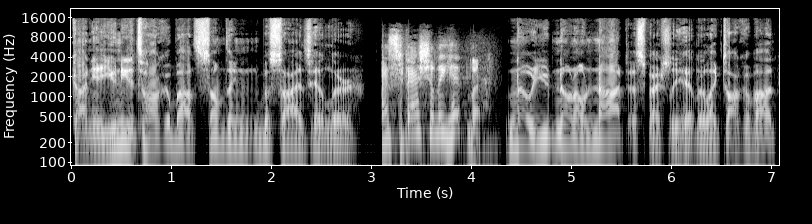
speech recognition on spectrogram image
Kanye, you need to talk about something besides Hitler. Especially Hitler. No, you no no not especially Hitler. Like talk about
